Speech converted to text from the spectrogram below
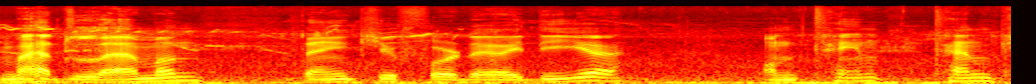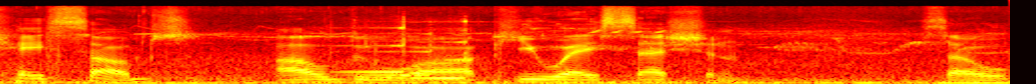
Mad Lemon. Thank you for the idea. On 10, 10k subs, I'll do a QA session. So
